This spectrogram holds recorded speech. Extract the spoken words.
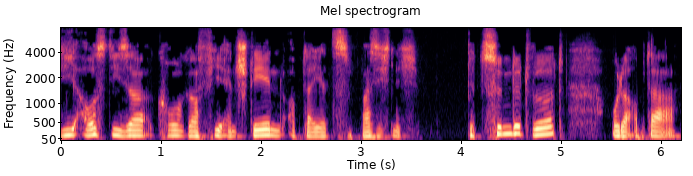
die aus dieser Choreografie entstehen, ob da jetzt, weiß ich nicht, gezündet wird oder ob da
